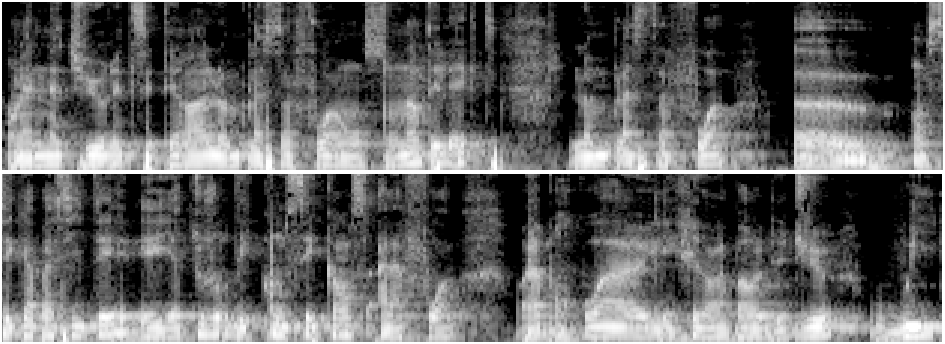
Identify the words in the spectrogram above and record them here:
en la nature, etc. L'homme place sa foi en son intellect, l'homme place sa foi euh, en ses capacités et il y a toujours des conséquences à la foi. Voilà pourquoi euh, il est écrit dans la parole de Dieu, oui,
